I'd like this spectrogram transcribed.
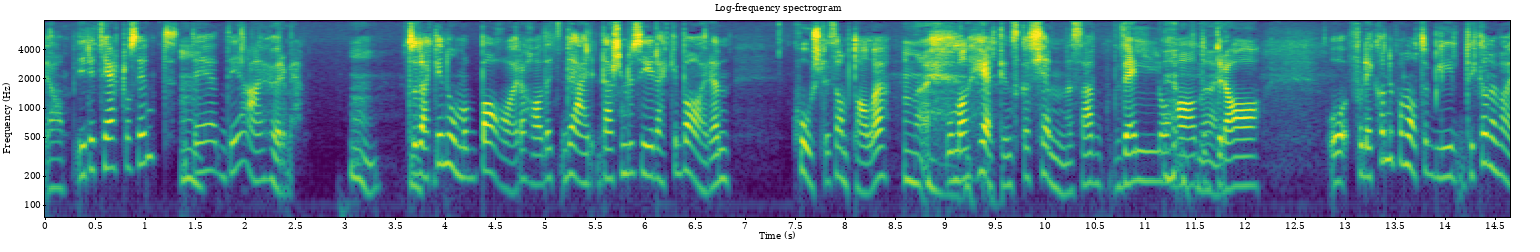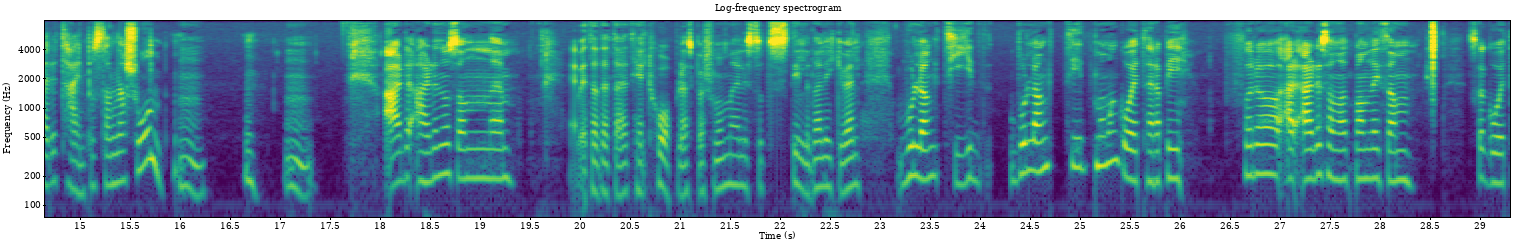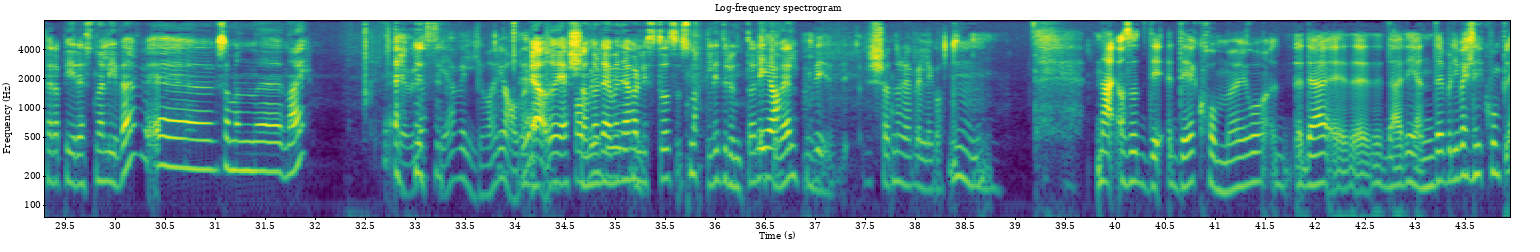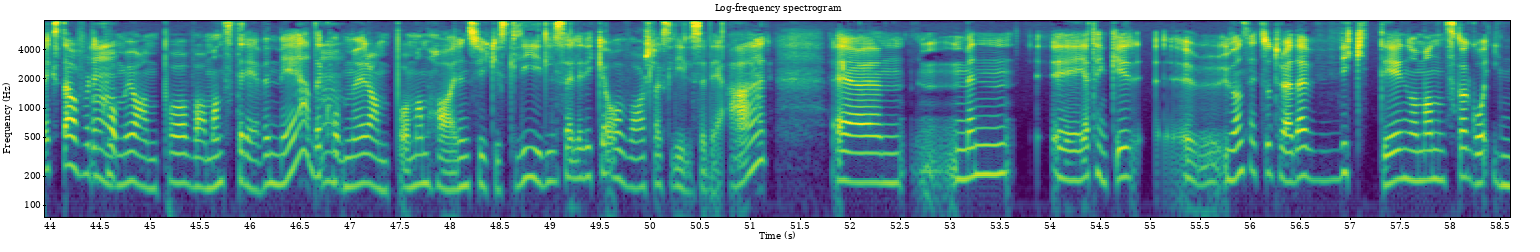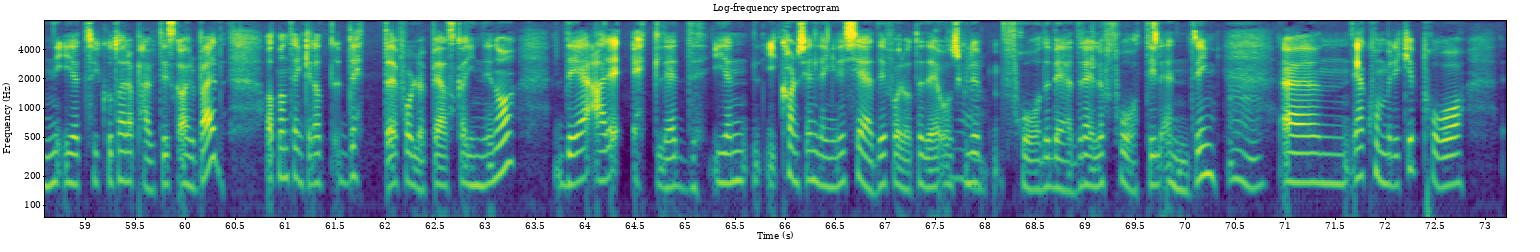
ja, irritert og sint, det, det er, hører med. Mm. Så det er ikke noe med å bare ha det det er, det er som du sier, det er ikke bare en koselig samtale Nei. hvor man hele tiden skal kjenne seg vel og ha det bra. Og, for det kan jo på en måte bli Det kan jo være et tegn på stagnasjon. Er det, er det noe sånn eh, Jeg vet at dette er et helt håpløst spørsmål, men jeg har lyst til å stille det likevel. Hvor lang tid, hvor lang tid må man gå i terapi? For å, er, er det sånn at man liksom skal gå i terapi resten av livet? Eh, som en eh, Nei? Det vil jeg si er veldig variabelt. Ja, jeg skjønner det, men jeg har lyst til å snakke litt rundt det likevel. Ja, vi skjønner det veldig godt. Nei, altså det, det kommer jo det, er- det er igjen Det blir veldig komplekst, da. For det kommer jo an på hva man strever med. Det kommer an på om man har en psykisk lidelse eller ikke, og hva slags lidelse det er. Eh, men jeg tenker eh, Uansett så tror jeg det er viktig når man skal gå inn i et psykoterapeutisk arbeid, at man tenker at dette forløpet jeg skal inn i nå, det er ett ledd i en, i, kanskje en lengre kjede i forhold til det å skulle få det bedre eller få til endring. Mm. jeg kommer ikke på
